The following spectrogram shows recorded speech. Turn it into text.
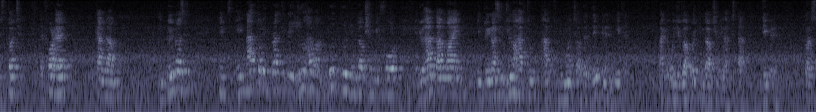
Just touch the forehead, come down into hypnosis. It's it naturally, practically, you have a good, good induction before, and you have that mind into hypnosis, you don't have to have to do much of the deepening either. Like when you do a quick induction, you have to start deepening. Because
